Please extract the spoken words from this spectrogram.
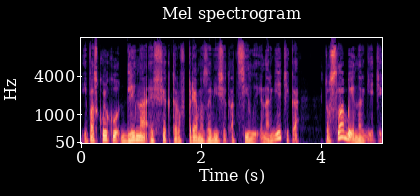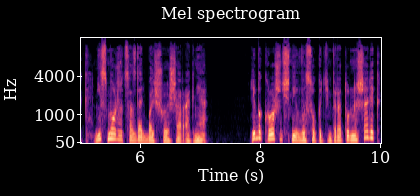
И поскольку длина эффекторов прямо зависит от силы энергетика, то слабый энергетик не сможет создать большой шар огня. Либо крошечный высокотемпературный шарик,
